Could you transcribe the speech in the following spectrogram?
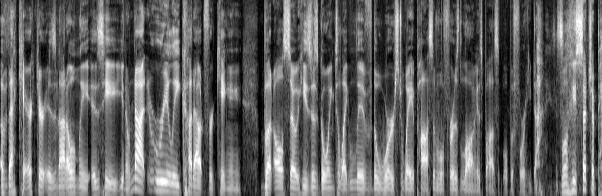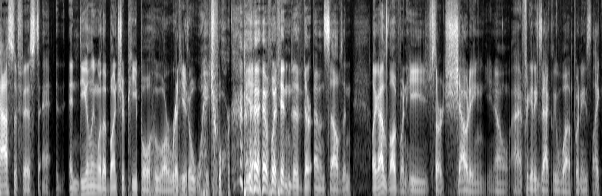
of that character is not only is he you know not really cut out for kinging but also he's just going to like live the worst way possible for as long as possible before he dies. Well, he's such a pacifist and dealing with a bunch of people who are ready to wage war Yeah. within the, their themselves. And like, I love when he starts shouting, you know, I forget exactly what, but he's like,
